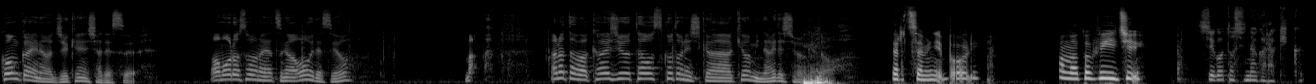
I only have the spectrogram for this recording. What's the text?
今回の受験者ですおもろそうなやつが多いですよまあなたは怪獣を倒すことにしか興味ないでしょうけど Serce mnie boli. Ona to widzi. 仕事しながら聞く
